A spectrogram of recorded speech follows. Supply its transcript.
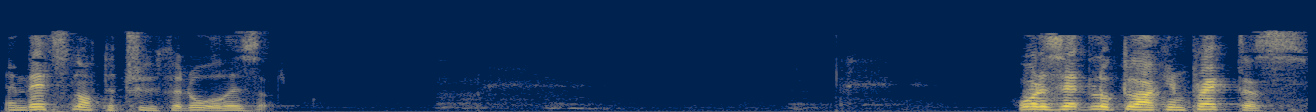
And that's not the truth at all, is it? What does that look like in practice?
